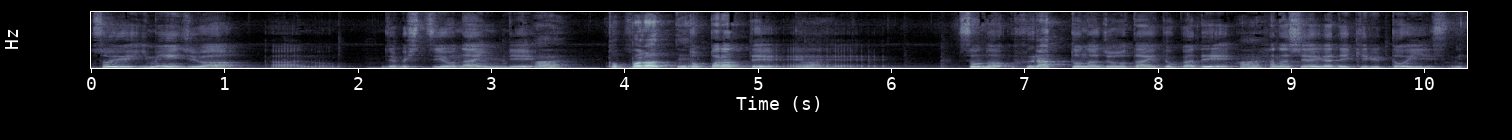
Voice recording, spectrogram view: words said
そういうイメージはあの全部必要ないんで、はい。取っ払って。取っ払って、えーそのフラットな状態とかではい。話し合いができるといいですね。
